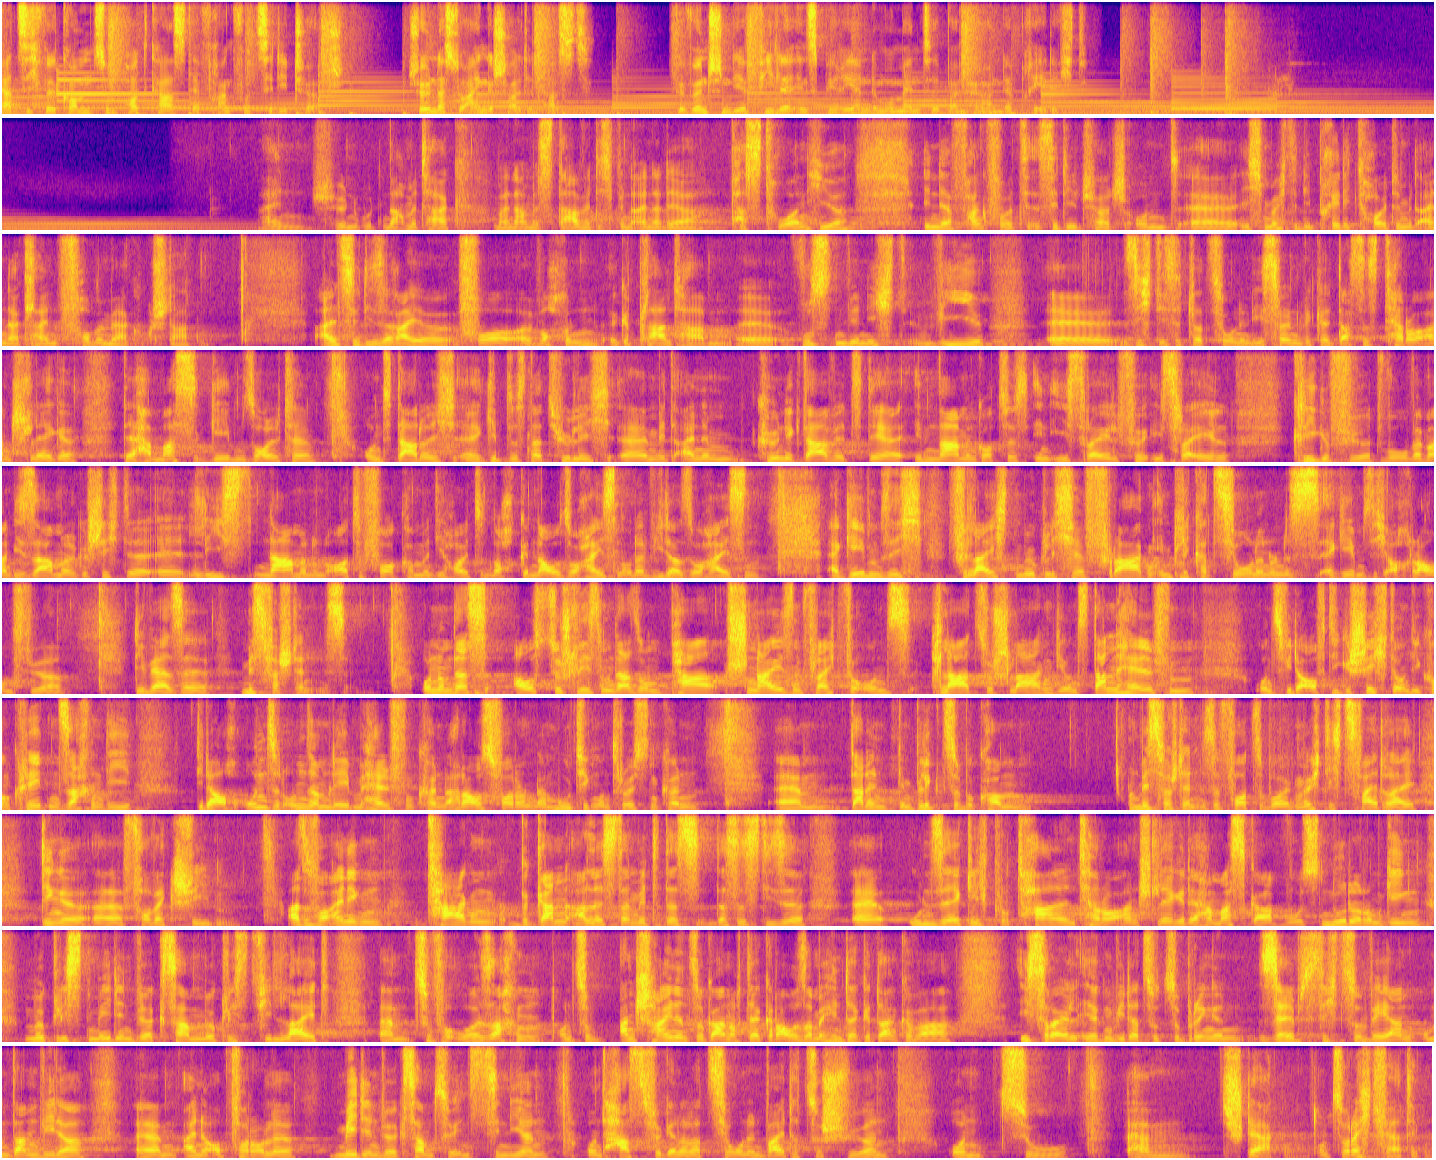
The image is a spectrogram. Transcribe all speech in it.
Herzlich willkommen zum Podcast der Frankfurt City Church. Schön, dass du eingeschaltet hast. Wir wünschen dir viele inspirierende Momente beim Hören der Predigt. Einen schönen guten Nachmittag. Mein Name ist David. Ich bin einer der Pastoren hier in der Frankfurt City Church und äh, ich möchte die Predigt heute mit einer kleinen Vorbemerkung starten. Als wir diese Reihe vor Wochen äh, geplant haben, äh, wussten wir nicht, wie äh, sich die Situation in Israel entwickelt, dass es Terroranschläge der Hamas geben sollte. Und dadurch äh, gibt es natürlich äh, mit einem König David, der im Namen Gottes in Israel für Israel Kriege führt, wo, wenn man die Samuel-Geschichte äh, liest, Namen und Orte vorkommen, die heute noch genauso heißen oder wieder so heißen, ergeben sich vielleicht mögliche Fragen, Implikationen und es ergeben sich auch Raum für diverse Missverständnisse. Und um das auszuschließen, um da so ein paar Schneisen vielleicht für uns klar zu schlagen, die uns dann helfen, uns wieder auf die Geschichte und die konkreten Sachen, die, die da auch uns in unserem Leben helfen können, herausfordern und ermutigen und trösten können, ähm, darin den Blick zu bekommen und Missverständnisse vorzubeugen, möchte ich zwei, drei Dinge äh, vorwegschieben. Also vor einigen Tagen begann alles damit, dass, dass es diese äh, unsäglich brutalen Terroranschläge der Hamas gab, wo es nur darum ging, möglichst medienwirksam, möglichst viel Leid ähm, zu verursachen und zu, anscheinend sogar noch der grausame Hintergedanke war, Israel irgendwie dazu zu bringen, selbst sich zu wehren, um dann wieder ähm, eine Opferrolle medienwirksam zu inszenieren und Hass für Generationen weiter zu schüren und zu ähm, stärken und zu rechtfertigen.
